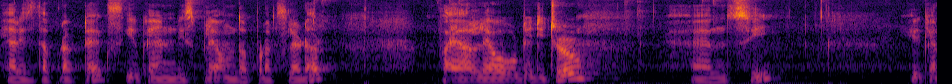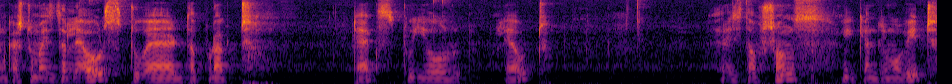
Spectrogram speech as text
here is the product tags you can display on the products slider via layout editor. And see you can customize the layouts to add the product tags to your layout. Here is the options. You can remove it.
